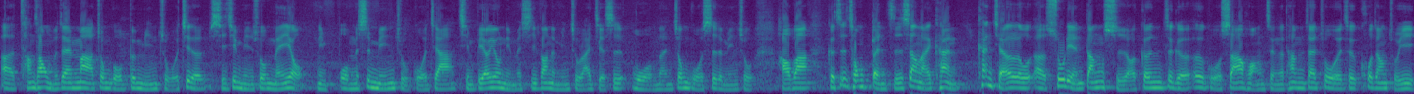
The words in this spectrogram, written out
呃，常常我们在骂中国不民主。我记得习近平说：“没有你，我们是民主国家，请不要用你们西方的民主来解释我们中国式的民主，好吧？”可是从本质上来看，看起来呃，苏联当时啊，跟这个俄国沙皇，整个他们在作为这个扩张主义，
